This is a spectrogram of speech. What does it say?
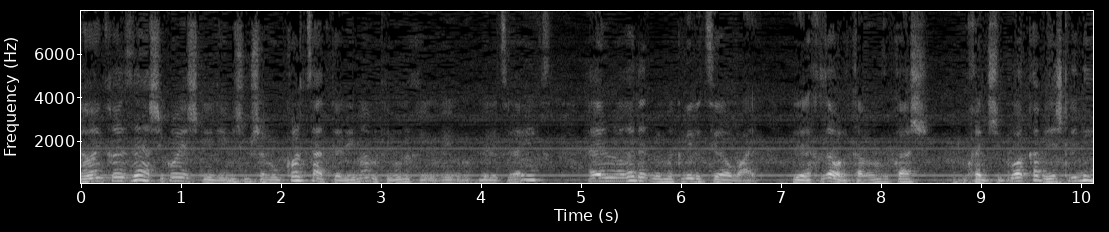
גם במקרה זה השיפוע יהיה שלילי, משום שעבור כל צעד קדימה בכיוון החיובי במקביל לציר ה-x, עלינו לרדת במקביל לציר ה-y, כדי לחזור לקו המבוקש. ובכן שיפוע הקו יהיה שלילי,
